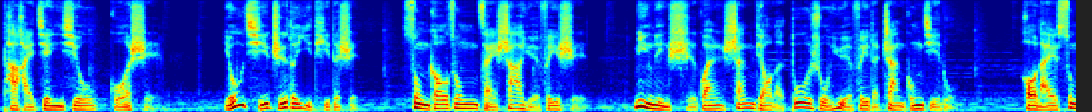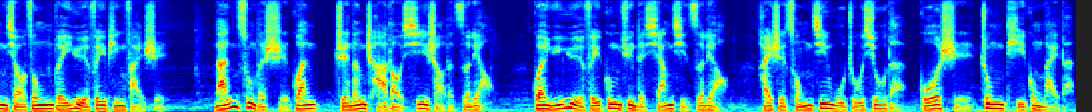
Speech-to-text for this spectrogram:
他还兼修国史。尤其值得一提的是，宋高宗在杀岳飞时，命令史官删掉了多数岳飞的战功记录。后来，宋孝宗为岳飞平反时，南宋的史官只能查到稀少的资料，关于岳飞功勋的详细资料。还是从金兀术修的国史中提供来的。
